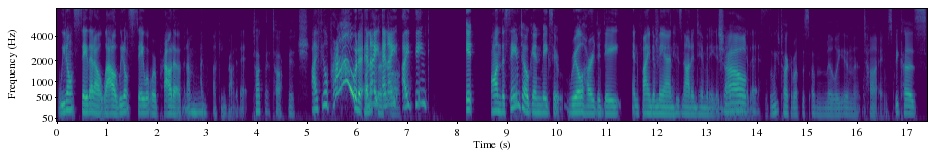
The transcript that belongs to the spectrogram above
we don't say that out loud. We don't say what we're proud of. And I'm Mhm. I'm fucking proud of it. talk that talk, bitch. I feel proud. And I and I talk. I think it on the same token makes it real hard to date and find a man who's not intimidated Child, by any of this. we've talked about this a million times because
